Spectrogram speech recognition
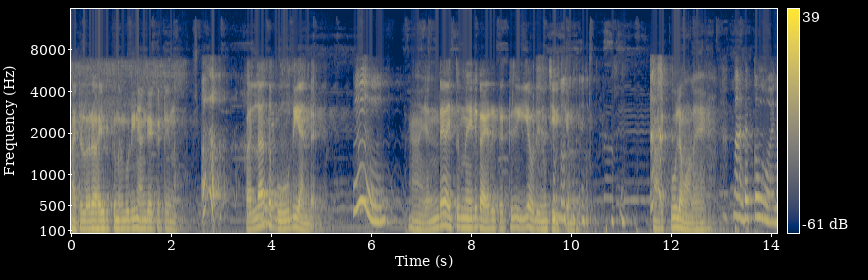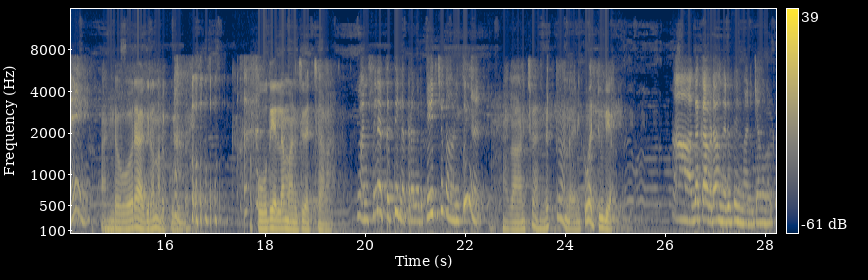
മറ്റുള്ളവരായിരിക്കുന്നതും കൂടി ഞാൻ കേൾക്കട്ടെ എന്ന. വല്ലാത്ത ഭൂതിയാ എന്റെ. ആ എന്റെ കയത്തുമ്മേൽ കയറിട്ടിട്ട് ഈ അവിടെ നിന്ന് ചിരിക്കണ്ട്. നടക്കൂല മോളെ. നടക്കും മോനെ. എന്റെ ഓരോ നടക്കൂല നടക്കൂലുണ്ട് പൂതിയെല്ലാം മനസ്സിൽ വെച്ചാളാ. മനസ്സിലെത്തത്തില്ല പ്രവർത്തിച്ചു കാണിക്കും ഞാൻ. ആ, കാണിച്ചു എന്റെ അടുത്ത് വേണ്ട. എനിക്ക് പറ്റൂല. ആ അതൊക്കെ അവിടെ വന്നിട്ട് തീരുമാനിക്കാം നമുക്ക്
